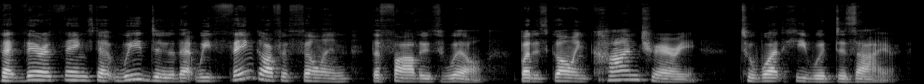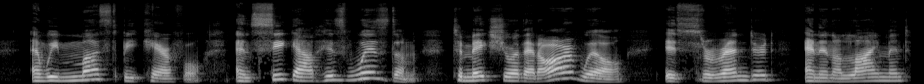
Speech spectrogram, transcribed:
that there are things that we do that we think are fulfilling the Father's will, but it's going contrary to what He would desire. And we must be careful and seek out His wisdom to make sure that our will is surrendered and in alignment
